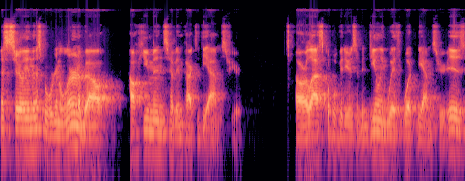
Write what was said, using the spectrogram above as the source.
necessarily in this, but we're going to learn about how humans have impacted the atmosphere. Our last couple videos have been dealing with what the atmosphere is,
